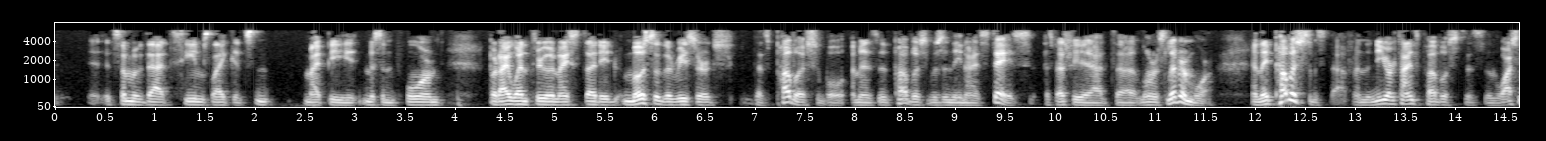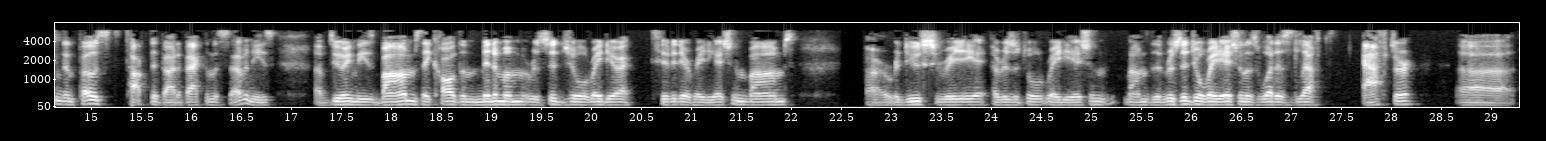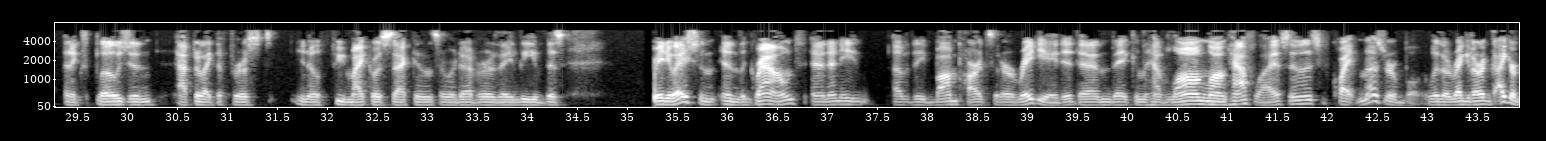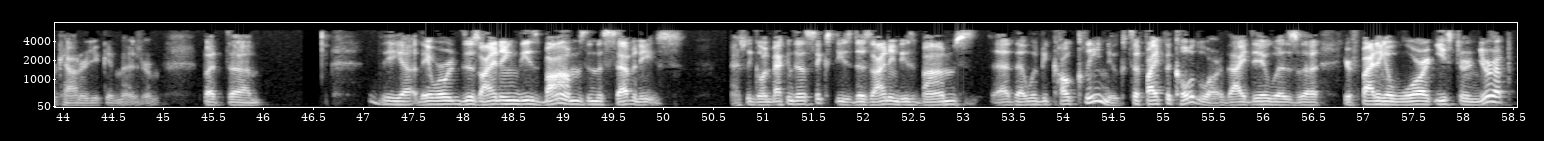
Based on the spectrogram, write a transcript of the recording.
some of that seems like it's might be misinformed. But I went through and I studied most of the research that's publishable. I mean, it's been published was in the United States, especially at uh, Lawrence Livermore, and they published some stuff. And the New York Times published this, and the Washington Post talked about it back in the 70s of doing these bombs. They called them minimum residual radioactivity or radiation bombs. Or reduced radi- residual radiation. bombs. the residual radiation is what is left after uh, an explosion after like the first you know few microseconds or whatever they leave this radiation in the ground and any of the bomb parts that are radiated, and they can have long, long half lives, and it's quite measurable. With a regular Geiger counter, you can measure them. But um, the uh, they were designing these bombs in the 70s, actually going back into the 60s, designing these bombs uh, that would be called clean nukes to fight the Cold War. The idea was uh, you're fighting a war in Eastern Europe.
